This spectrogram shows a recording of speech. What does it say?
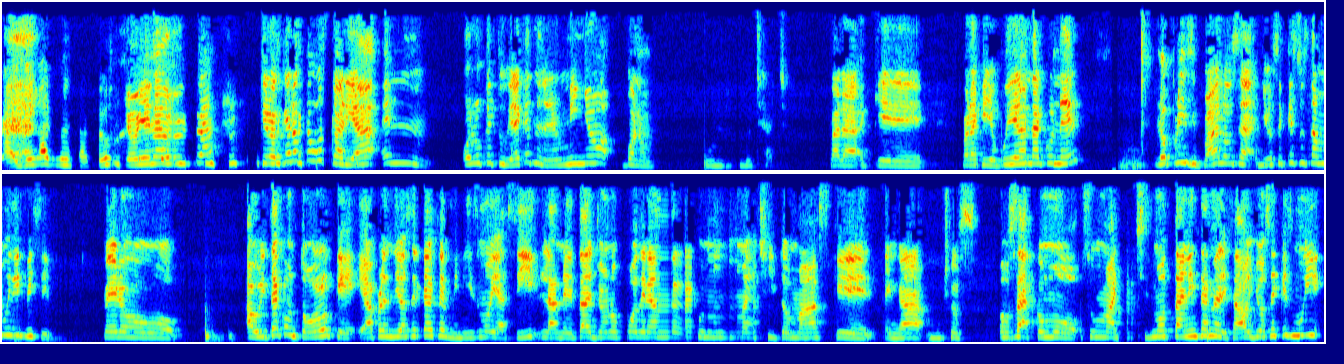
Ay, bien adulta tú. yo bien adulta, creo que lo que buscaría en, o lo que tuviera que tener un niño, bueno, un muchacho, para que, para que yo pudiera andar con él, lo principal, o sea, yo sé que esto está muy difícil, pero ahorita con todo lo que he aprendido acerca del feminismo y así, la neta, yo no podría andar con un machito más que tenga muchos, o sea, como su machismo tan internalizado. Yo sé que es muy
